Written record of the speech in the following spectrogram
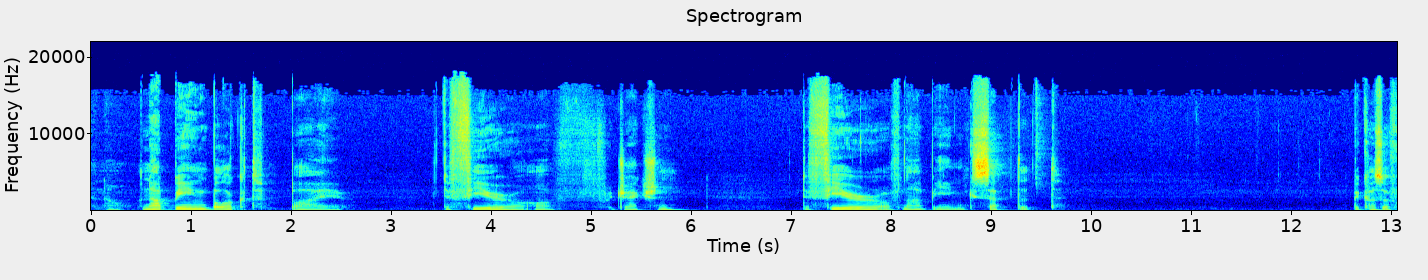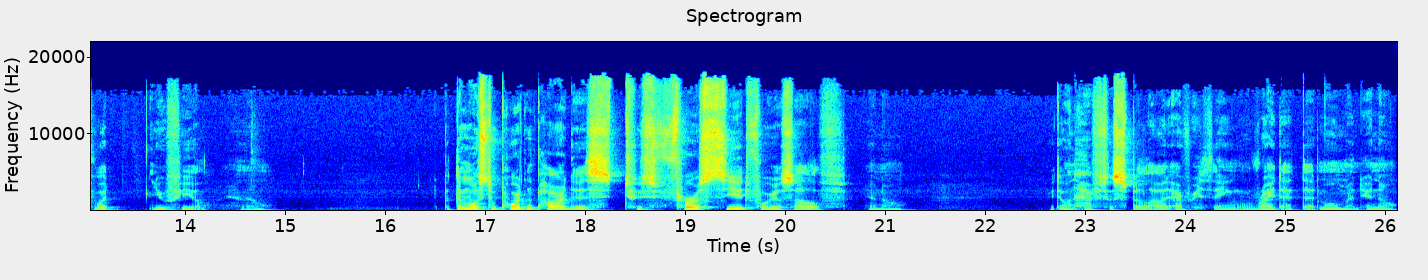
You know, not being blocked by the fear of rejection, the fear of not being accepted because of what you feel, you know. But the most important part is to first see it for yourself, you know. We don't have to spill out everything right at that moment, you know.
